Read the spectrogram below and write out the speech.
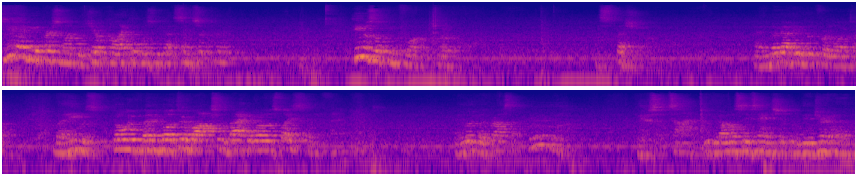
You may be a person like this. You have collectibles, you got some certain thing. He was looking for special. And no doubt he looking for a long time. But he was throwing, maybe going through a box in the back of one of those places. And he looked at the price like, ooh, there's some time. You can almost see his hand shifting with the adrenaline.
